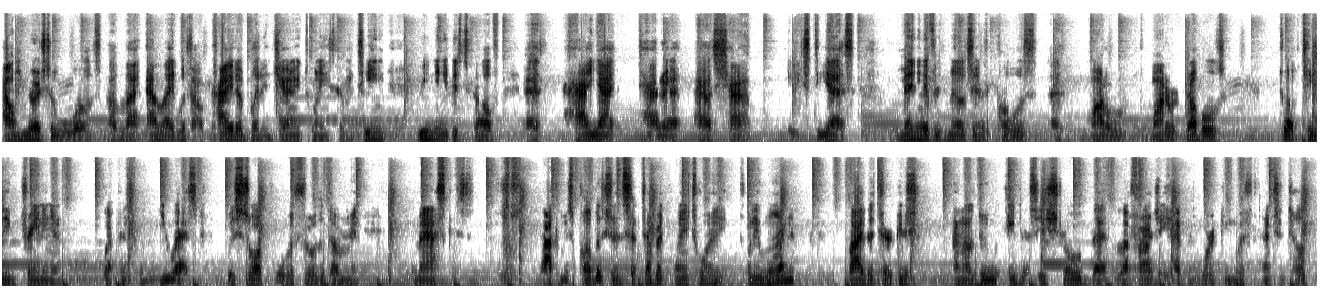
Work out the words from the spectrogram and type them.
Al Nusra was allied with Al Qaeda, but in January 2017 renamed itself as Hayat Tahrir al Sham, HTS. Many of his militants posed as model, moderate rebels to obtaining training and weapons from the U.S., which sought to overthrow the government in Damascus. Documents published in September 2021 by the Turkish Anadolu agency showed that Lafarge had been working with French intelligence,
